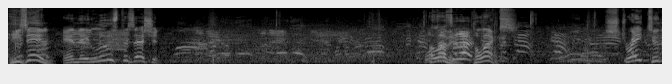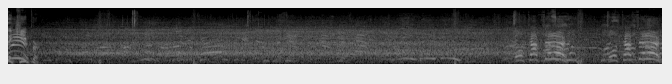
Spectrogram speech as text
He's in, and they lose possession. 11 collects. Straight to the keeper. Center. Offside center.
